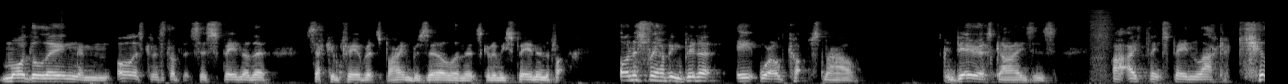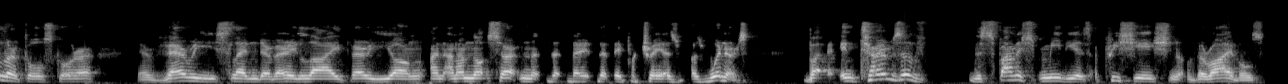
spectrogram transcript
modeling and all this kind of stuff that says Spain are the second favourites behind Brazil and it's going to be Spain in the. Honestly, having been at eight World Cups now in various guises, I think Spain lack a killer goal scorer. They're very slender, very lithe, very young, and, and I'm not certain that they, that they portray as, as winners. But in terms of the Spanish media's appreciation of the rivals,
